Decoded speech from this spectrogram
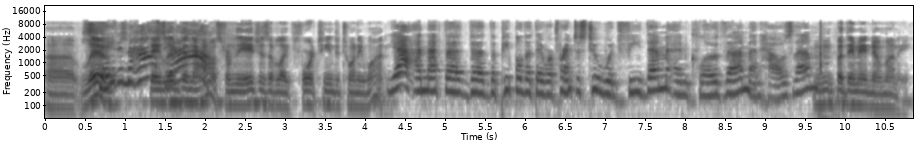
uh, lived Stayed in the house, They lived in the house from the ages of like fourteen to twenty one. Yeah, and that the, the, the people that they were apprenticed to would feed them and clothe them and house them. But they made no money.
